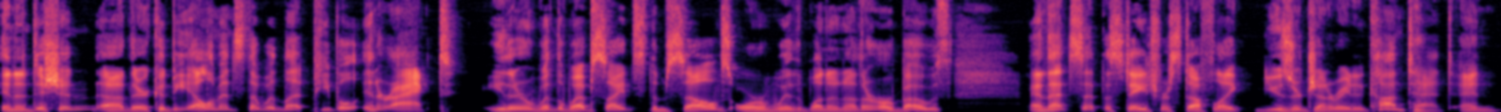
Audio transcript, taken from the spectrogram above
In addition, uh, there could be elements that would let people interact either with the websites themselves or with one another or both. And that set the stage for stuff like user generated content and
